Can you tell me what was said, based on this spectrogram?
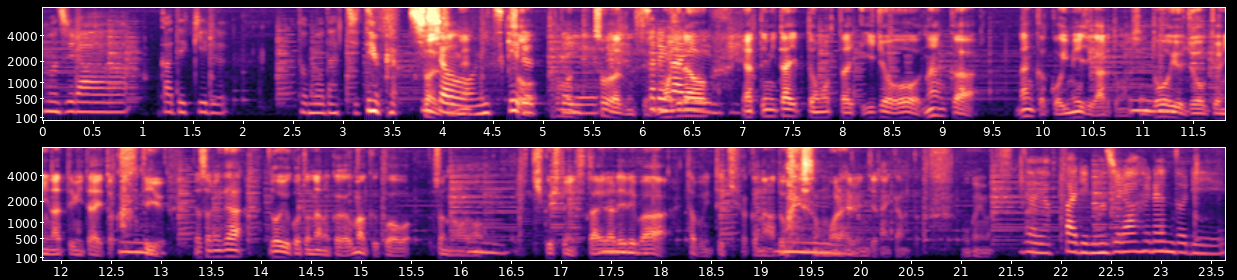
モジュラができる友達っていうか師匠を見つけるっていう。そうそうなんですよ。モジュラをやってみたいって思った以上なんかなんかこうイメージがあると思うんですよ、うん。どういう状況になってみたいとかっていう、でそれがどういうことなのかがうまくこうその、ん。聞く人に伝えられれば、多分的確なアドバイスをもらえるんじゃないかなと思います。じゃあやっぱりモジュラーフレンドリー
